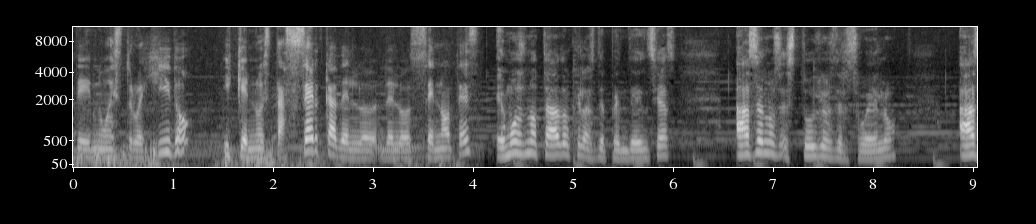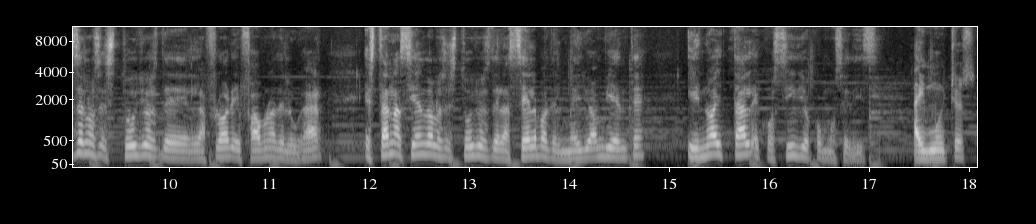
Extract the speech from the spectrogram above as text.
de nuestro ejido y que no está cerca de, los cenotes. Hemos notado que las dependencias hacen los estudios del suelo, hacen los estudios de la flora y fauna del lugar, están haciendo los estudios de la selva del medio ambiente y no hay tal ecocidio como se dice. Hay muchos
